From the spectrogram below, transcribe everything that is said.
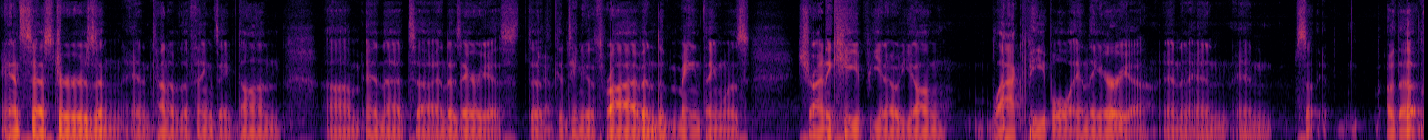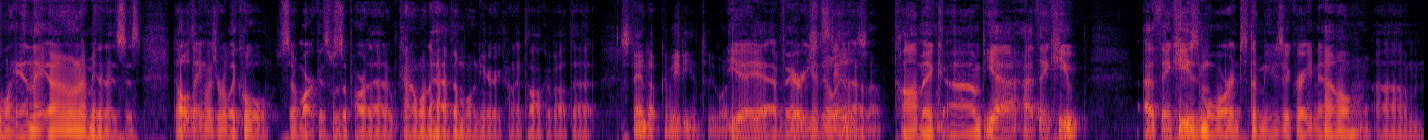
ancestors and, and kind of the things they've done um, in that uh, in those areas to continue to thrive. And the main thing was trying to keep you know young black people in the area and and and so, uh, the land they own. I mean, it's just the whole thing was really cool. So Marcus was a part of that. I kind of want to have him on here to kind of talk about that. Stand up comedian, too. wasn't? Yeah, yeah, very good stand up comic. Um, yeah, I think he. I think he's more into the music right now, um,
